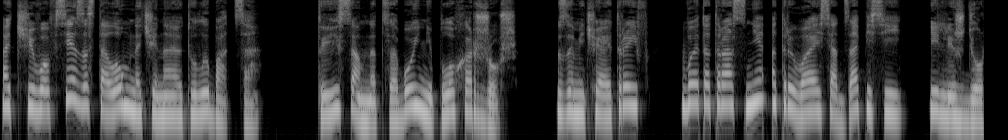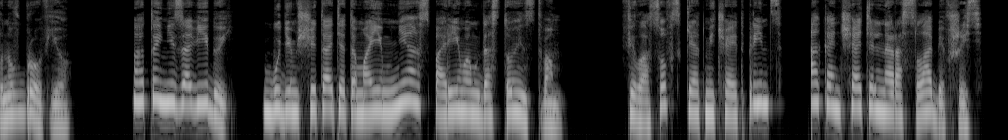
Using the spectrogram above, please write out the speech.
отчего все за столом начинают улыбаться. «Ты сам над собой неплохо ржешь», — замечает Рейв, в этот раз не отрываясь от записей и лишь дернув бровью. «А ты не завидуй. Будем считать это моим неоспоримым достоинством», философски отмечает принц, окончательно расслабившись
